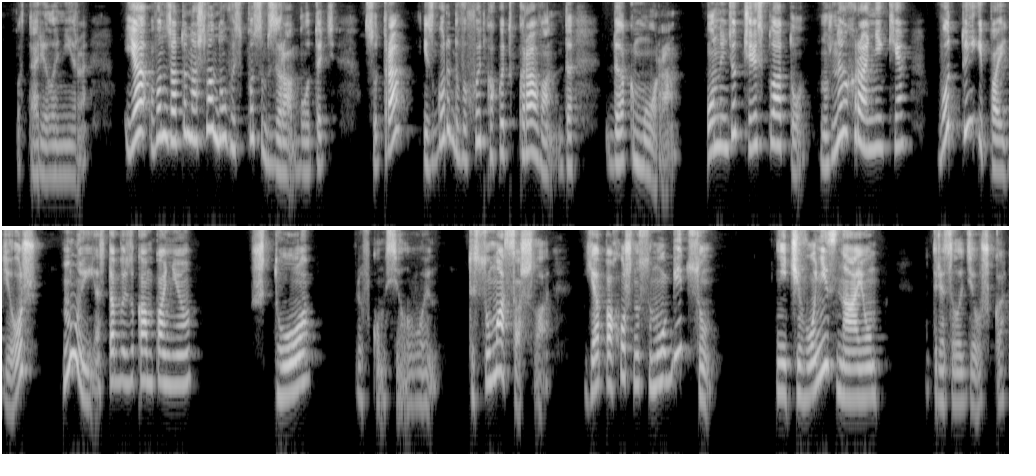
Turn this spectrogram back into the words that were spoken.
– повторила Нира. «Я вон зато нашла новый способ заработать. С утра из города выходит какой-то караван, да Дагмора. Он идет через плато. Нужны охранники. Вот ты и пойдешь. Ну и я с тобой за компанию. «Что?» – рывком сел воин. «Ты с ума сошла? Я похож на самоубийцу?» «Ничего не знаю», – отрезала девушка.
